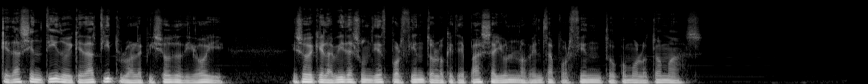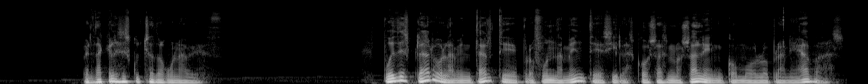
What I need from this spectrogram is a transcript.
que da sentido y que da título al episodio de hoy eso de que la vida es un 10% lo que te pasa y un 90% cómo lo tomas. ¿Verdad que lo has escuchado alguna vez? Puedes, claro, lamentarte profundamente si las cosas no salen como lo planeabas.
